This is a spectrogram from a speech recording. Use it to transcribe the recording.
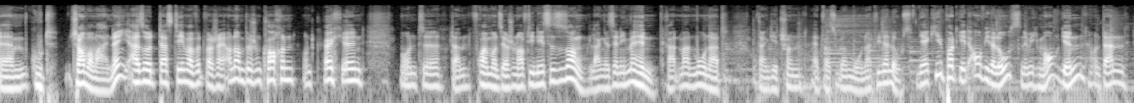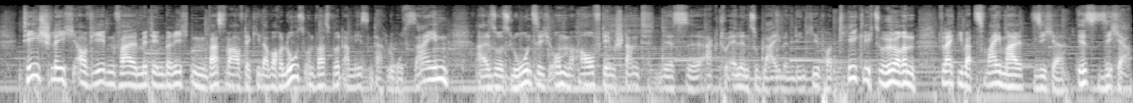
ähm, gut, schauen wir mal. Ne? Also das Thema wird wahrscheinlich auch noch ein bisschen kochen und köcheln. Und äh, dann freuen wir uns ja schon auf die nächste Saison. Lange ist ja nicht mehr hin. Gerade mal einen Monat. Dann geht schon etwas über einen Monat wieder los. Der Kielpot geht auch wieder los, nämlich morgen. Und dann täglich auf jeden Fall mit den Berichten, was war auf der Kieler Woche los und was wird am nächsten Tag los sein. Also es lohnt sich, um auf dem Stand des äh, Aktuellen zu bleiben, den Kielpot täglich zu hören. Vielleicht lieber zweimal sicher ist sicher.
